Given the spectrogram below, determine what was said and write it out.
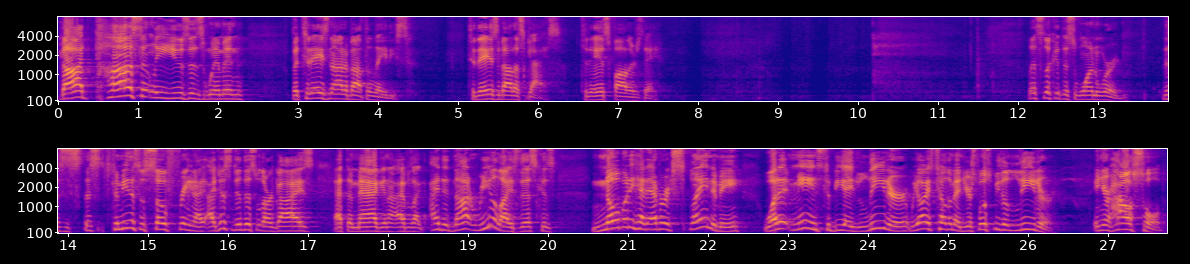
God constantly uses women, but today's not about the ladies. Today is about us guys. Today is Father's Day. Let's look at this one word. This is, this, to me, this is so freeing. I, I just did this with our guys at the mag, and I was like, I did not realize this because nobody had ever explained to me what it means to be a leader. We always tell the men, you're supposed to be the leader in your household,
